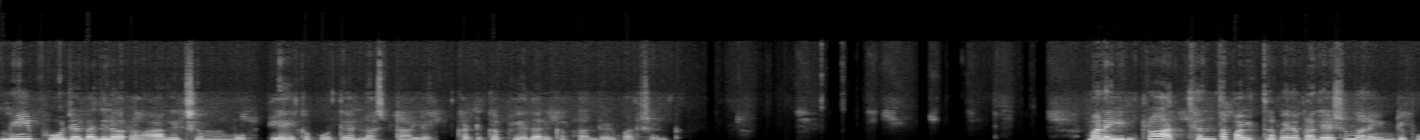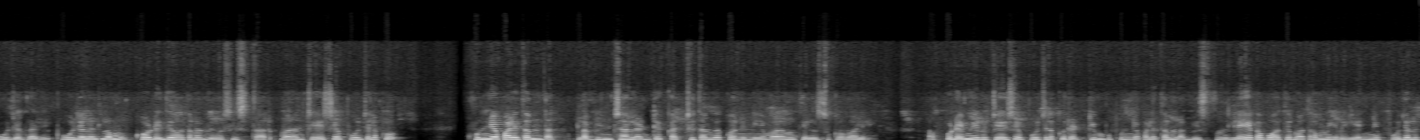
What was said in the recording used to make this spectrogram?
మీ పూజ గదిలో రాగి చెంబు లేకపోతే నష్టాలే. కటిక పేదరికం హండ్రెడ్ పర్సెంట్. మన ఇంట్లో అత్యంత పవిత్రమైన ప్రదేశం మన ఇంటి పూజ గది పూజ గదిలో ముక్కోటి దేవతలు నివసిస్తారు. మనం చేసే పూజలకు పుణ్య ఫలితం లభించాలంటే ఖచ్చితంగా కొన్ని నియమాలను తెలుసుకోవాలి. అప్పుడే మీరు చేసే పూజలకు రెట్టింపు పుణ్య ఫలితం లభిస్తుంది. లేకపోతే మాత్రం మీరు ఎన్ని పూజలు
